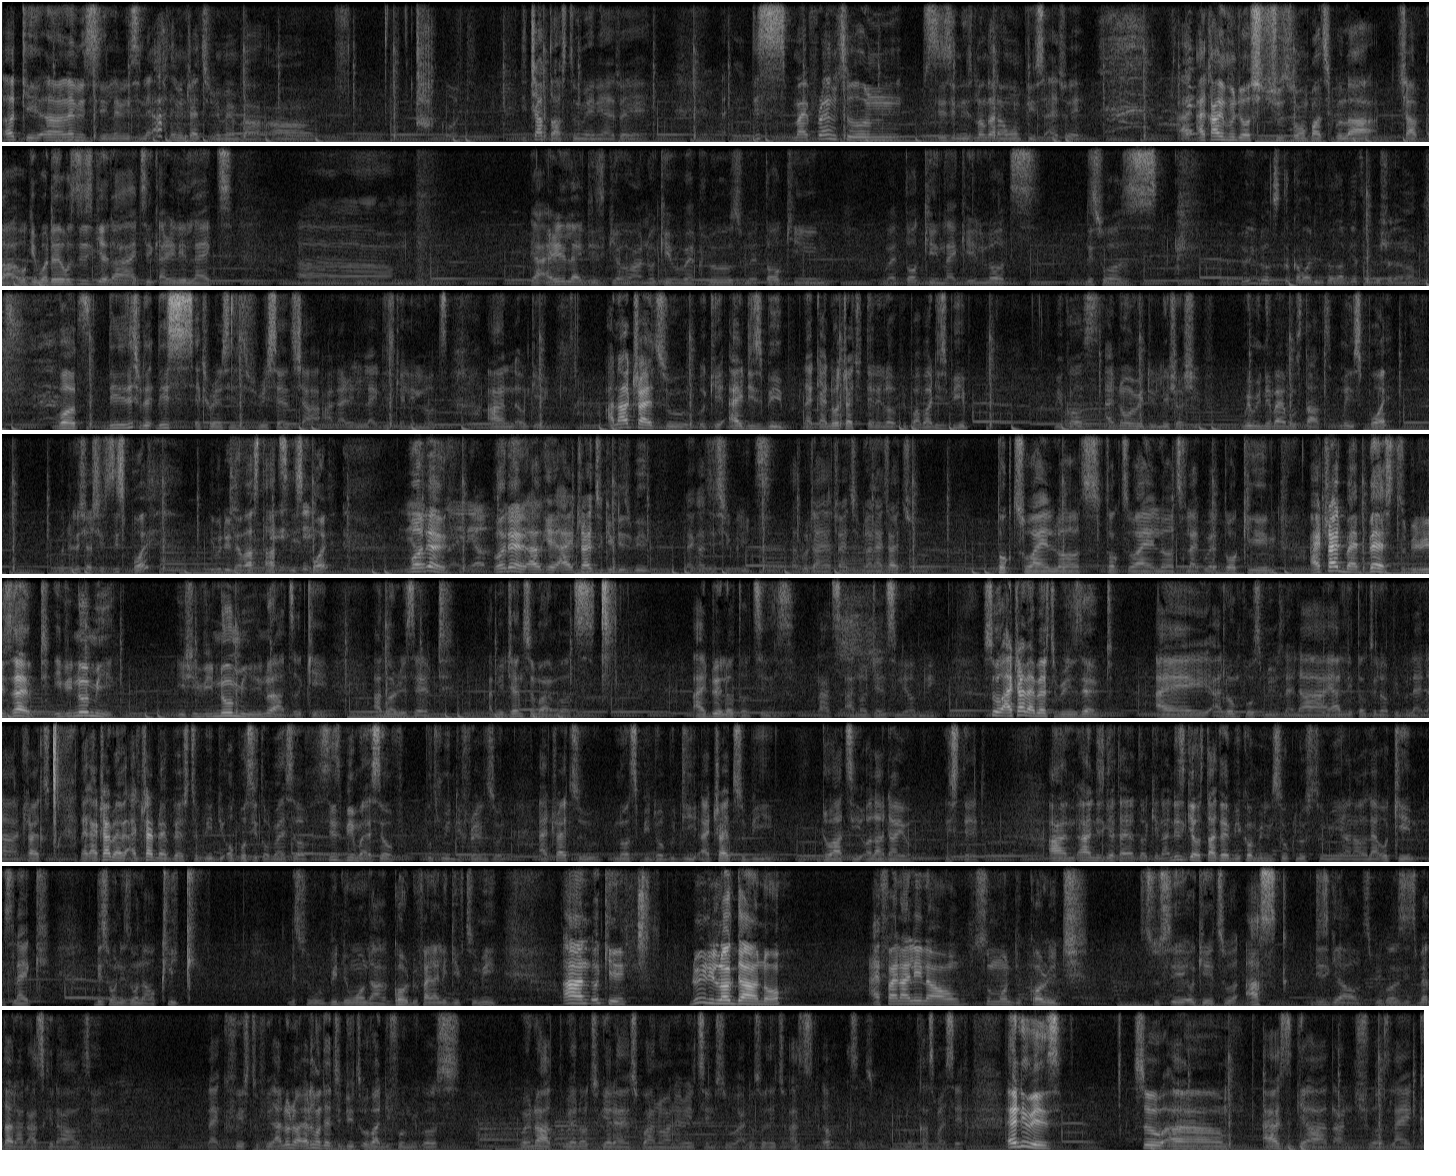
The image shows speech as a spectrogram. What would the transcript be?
Okay, uh, let me see. Let me see. Let, ah, let me try to remember. Um, the chapter has too many. I swear. This my friend's own season is longer than One Piece. I swear. I, I can't even just choose one particular chapter. Okay, but there was this girl that I think I really liked. Um, yeah, I really like this girl, and okay, we were close. We were talking. We were talking like a lot. This was I don't really know to talk about this because I'm getting emotional now. But this this, this experience is recent, sha, and I really like this girl a lot. And okay, I now try to okay hide this babe. Like I don't try to tell a lot of people about this babe because I know when the relationship we will never even start. May it spoil. But the relationship is spoil. Even though it never starts, it's spoil. But then, but then okay, I try to keep this babe like as a secret as much as I try to do, and I try to talk to her a lot, talk to her a lot. Like we're talking. I tried my best to be reserved. If you know me, if, if you know me, you know that okay, I'm not reserved. I'm a gentleman, but I do a lot of things that are not gently of me. So I try my best to be reserved. I I don't post memes like that. I hardly talk to a lot of people like that. I try to like I try my I tried my best to be the opposite of myself. Since being myself puts me in the friend zone, I try to not be double D. I try to be Doherty Oladayo instead. And and this girl started talking, and this girl started becoming so close to me, and I was like, okay, it's like this one is the one that will click. This will be the one that God will finally give to me. And okay, during the lockdown, no, I finally now summoned the courage to say, okay, to ask this girl out because it's better than asking her out and like face to face. I don't know. I just wanted to do it over the phone because we're not we're not together in school and everything. So I just wanted to ask. Oh, I said. Don't cast myself. Anyways, so um, I asked the girl out and she was like,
